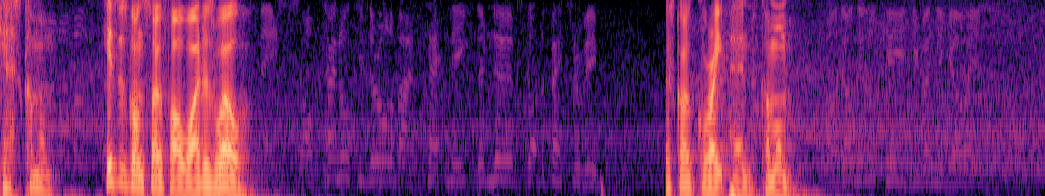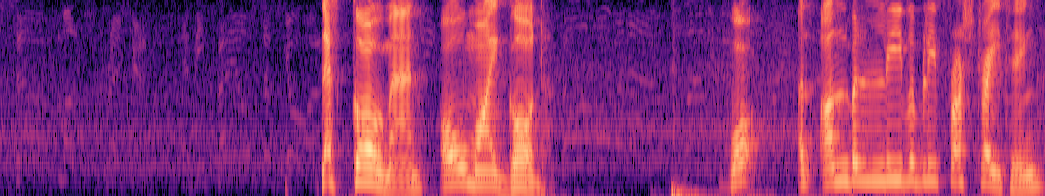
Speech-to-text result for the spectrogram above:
Yes, come on. His has gone so far wide as well. Let's go. Great pen. Come on. Let's go, man. Oh my God. What an unbelievably frustrating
